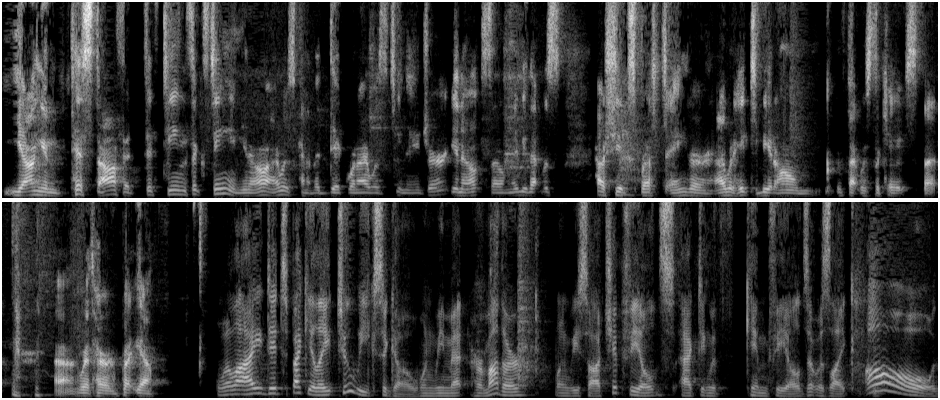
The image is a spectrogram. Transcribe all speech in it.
young and pissed off at 15, 16. You know, I was kind of a dick when I was a teenager, you know, so maybe that was how she expressed anger. I would hate to be at home if that was the case, but uh, with her. But yeah, well, I did speculate two weeks ago when we met her mother, when we saw Chip Fields acting with Kim Fields. It was like, oh,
